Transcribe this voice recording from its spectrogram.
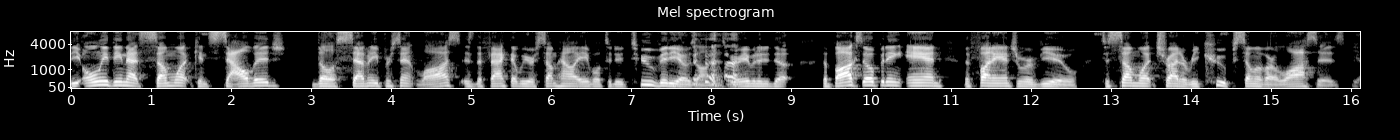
the only thing that somewhat can salvage the 70% loss is the fact that we were somehow able to do two videos on this. we were able to do the, the box opening and the financial review to somewhat try to recoup some of our losses. Yeah.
